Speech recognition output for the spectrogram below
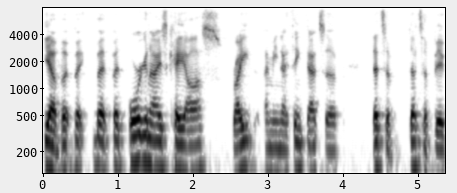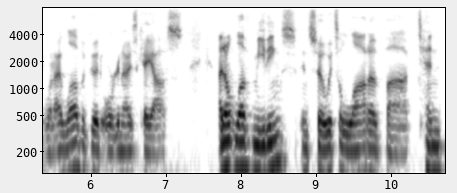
yeah, but but but but organized chaos, right? I mean, I think that's a that's a that's a big one. I love a good organized chaos. I don't love meetings, and so it's a lot of uh, 10,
